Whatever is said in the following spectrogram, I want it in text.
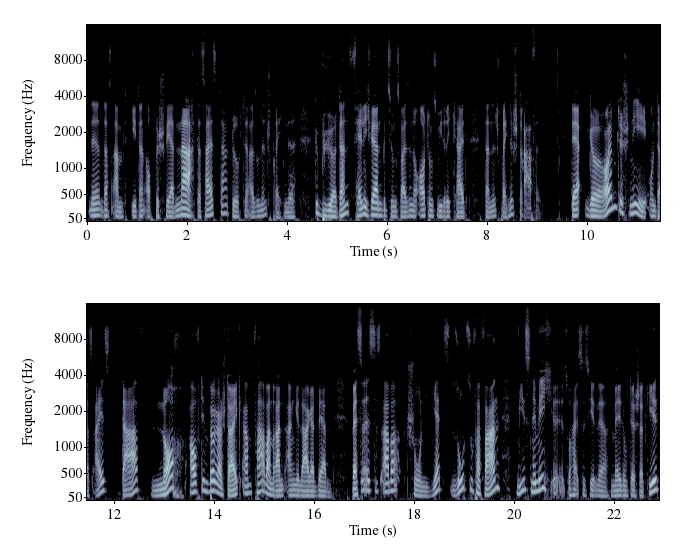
Ne, das Amt geht dann auch Beschwerden nach. Das heißt, da dürfte also eine entsprechende Gebühr dann fällig werden, beziehungsweise eine Ordnungswidrigkeit, dann entsprechende Strafe. Der geräumte Schnee und das Eis darf noch auf dem Bürgersteig am Fahrbahnrand angelagert werden. Besser ist es aber, schon jetzt so zu verfahren, wie es nämlich, äh, so heißt es hier in der Meldung der Stadt Kiel,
